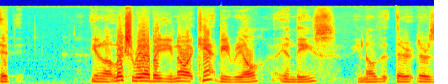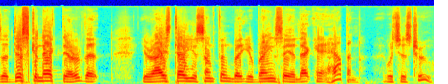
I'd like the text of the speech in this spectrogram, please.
it, you know, it looks real, but you know it can't be real in these. You know, there, there's a disconnect there that your eyes tell you something, but your brain saying that can't happen, which is true.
